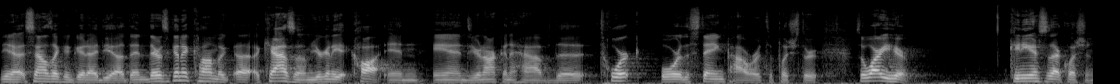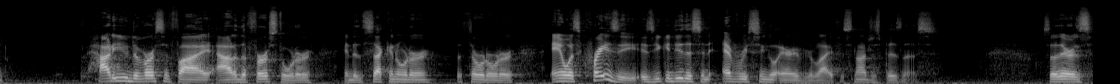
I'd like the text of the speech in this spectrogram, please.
you know, it sounds like a good idea, then there's going to come a, a chasm you're going to get caught in, and you're not going to have the torque or the staying power to push through. So, why are you here? Can you answer that question? How do you diversify out of the first order into the second order, the third order? And what's crazy is you can do this in every single area of your life. It's not just business. So there's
